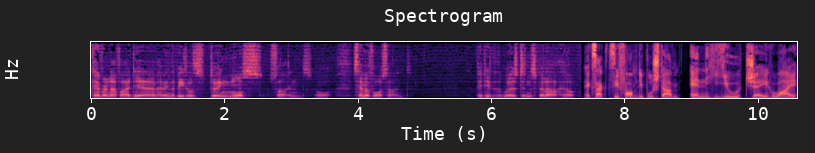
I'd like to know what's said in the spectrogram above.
clever enough idea of having the Beatles doing Morse signs or semaphore signs. Pity that the words didn't spell out help. Exakt, sie formen die Buchstaben N-U-J-Y.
